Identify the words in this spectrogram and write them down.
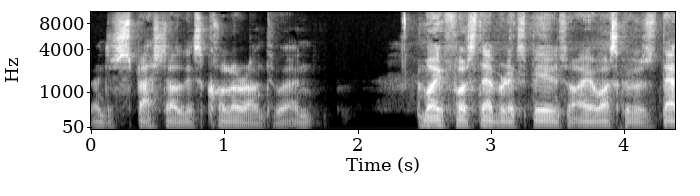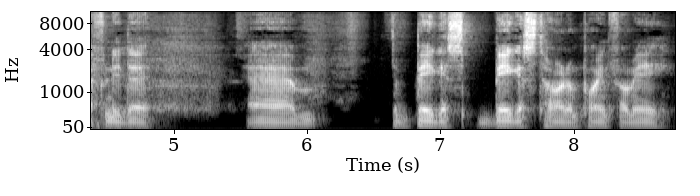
and just splashed all this color onto it. And my first ever experience with ayahuasca was definitely the um the biggest biggest turning point for me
